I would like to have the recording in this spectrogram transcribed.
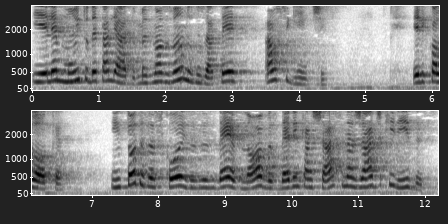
e ele é muito detalhado, mas nós vamos nos ater ao seguinte. Ele coloca: em todas as coisas, as ideias novas devem encaixar-se nas já adquiridas.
